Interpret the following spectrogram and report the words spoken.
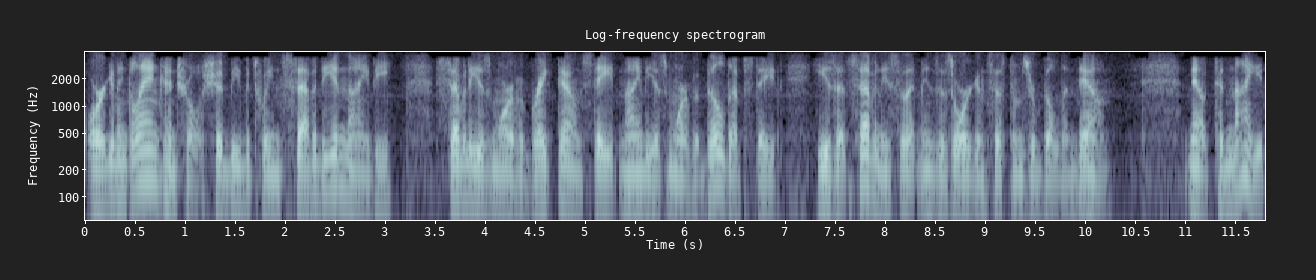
Organ and gland control should be between 70 and 90. 70 is more of a breakdown state. 90 is more of a build-up state. He's at 70, so that means his organ systems are building down. Now, tonight,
